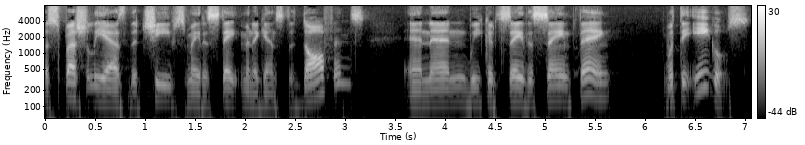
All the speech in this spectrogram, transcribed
especially as the Chiefs made a statement against the Dolphins. And then we could say the same thing with the Eagles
